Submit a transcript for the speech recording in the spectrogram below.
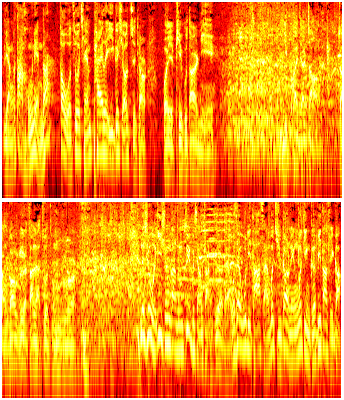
两个大红脸蛋到我桌前拍了一个小纸条：“我也屁股蛋儿你，你快点长，长高个，咱俩做同桌。”那是我一生当中最不想长个的。我在屋里打伞，我举杠铃，我顶隔壁大水缸，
